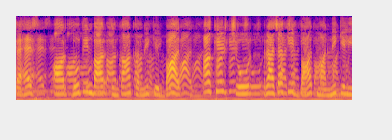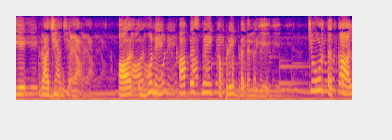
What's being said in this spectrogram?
बहस और दो तीन बार इनकार करने के बाद आखिर चोर राजा की बात मानने के लिए राज़ी हो गया। और उन्होंने आपस में कपड़े बदल लिए। चोर तत्काल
